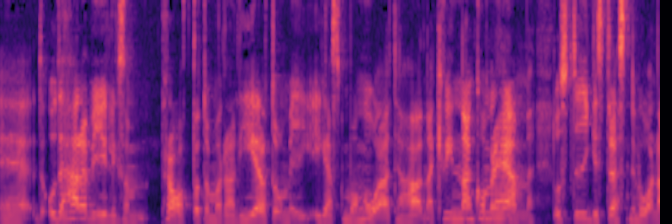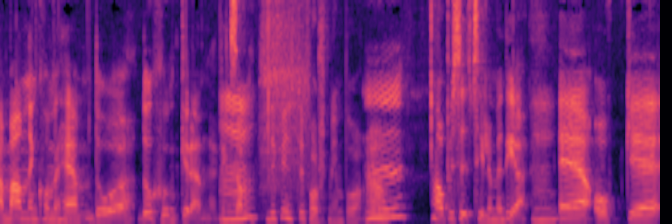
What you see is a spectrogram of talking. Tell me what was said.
Eh, och det här har vi ju liksom pratat om och raljerat om i, i ganska många år. Att ja, när kvinnan kommer hem, då stiger stressnivån. När mannen kommer hem, då, då sjunker den. Liksom. Mm, det finns det forskning på. Ja. Mm, ja, precis. Till och med det. Mm. Eh, och eh,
